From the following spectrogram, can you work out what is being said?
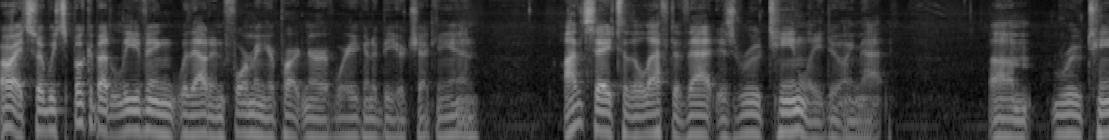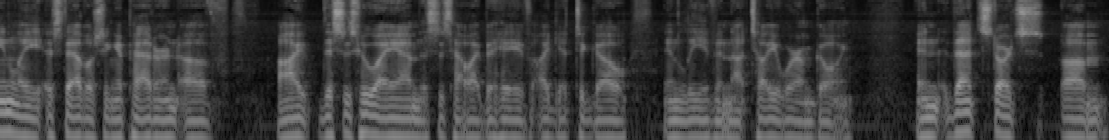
All right, so we spoke about leaving without informing your partner of where you're going to be or checking in. I would say to the left of that is routinely doing that. Um, routinely establishing a pattern of I this is who I am, this is how I behave. I get to go and leave and not tell you where I'm going, and that starts um,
